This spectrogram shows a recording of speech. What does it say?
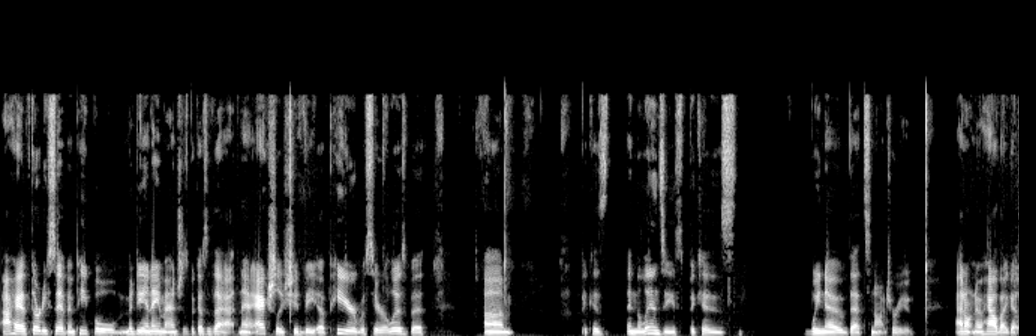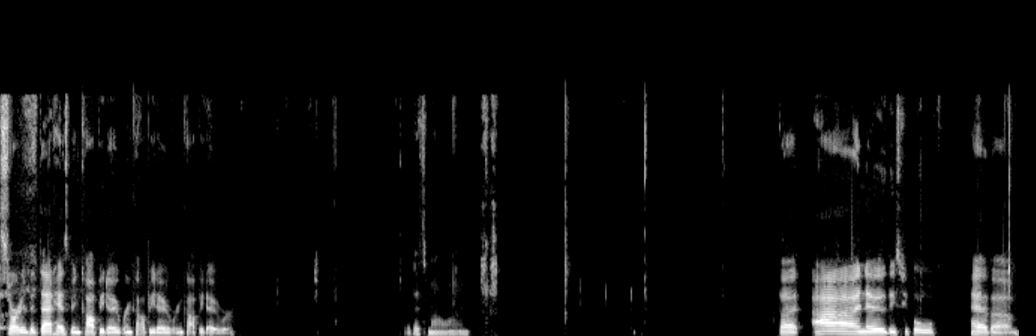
I have 37 people, my DNA matches because of that. Now, actually should be up here with Sarah Elizabeth um, because and the Lindsays because we know that's not true. I don't know how that got started, but that has been copied over and copied over and copied over. So that's my line. But I know these people have um,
